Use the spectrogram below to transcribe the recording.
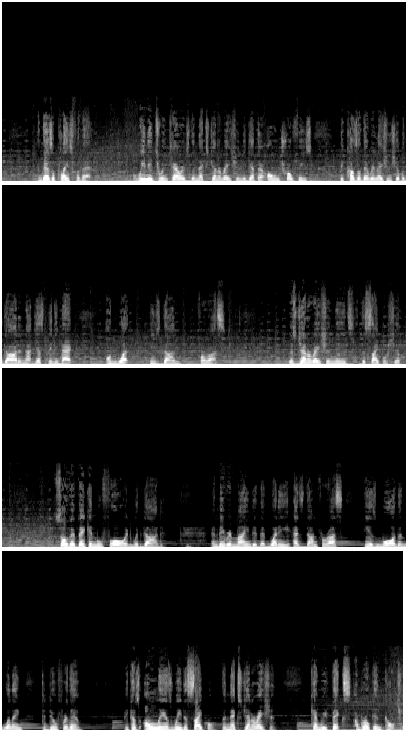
and there's a place for that. We need to encourage the next generation to get their own trophies because of their relationship with God and not just piggyback on what He's done for us. This generation needs discipleship so that they can move forward with God and be reminded that what He has done for us, He is more than willing to do for them. Because only as we disciple the next generation can we fix a broken culture.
